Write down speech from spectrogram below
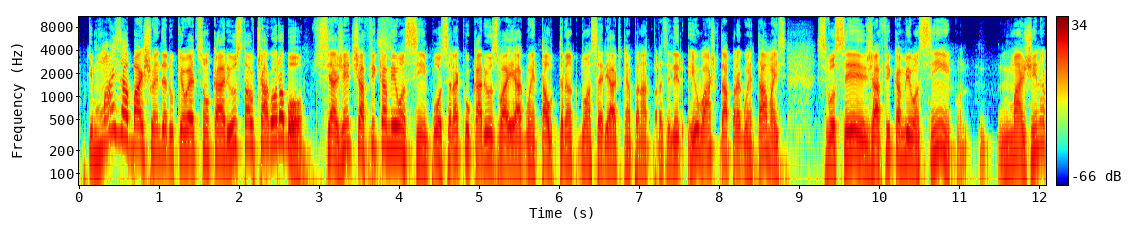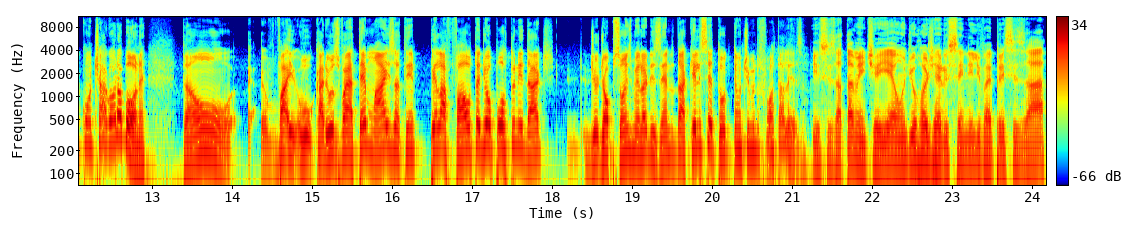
Porque mais abaixo ainda do que o Edson Carius tá o Thiago Orobó. Se a gente já fica meio assim, pô, será que o Carius vai aguentar o tranco de uma Série A de Campeonato Brasileiro? Eu acho que dá pra aguentar, mas se você já fica meio assim, imagina com o Thiago Orobó, né? Então, vai, o Carius vai até mais até pela falta de oportunidade, de, de opções, melhor dizendo, daquele setor que tem um time do Fortaleza. Isso, exatamente. Aí é onde o Rogério Senna ele vai precisar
